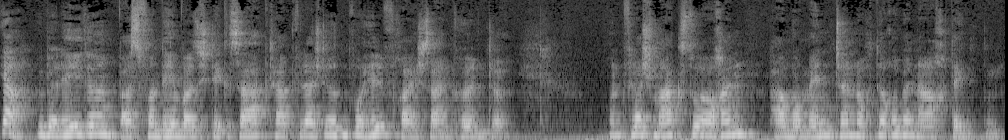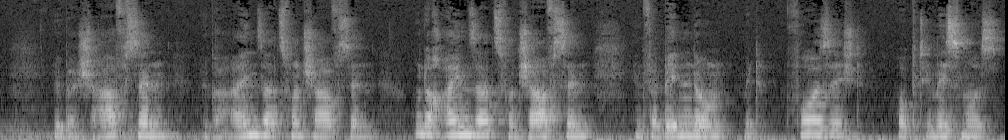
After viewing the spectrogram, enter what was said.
Ja, überlege, was von dem, was ich dir gesagt habe, vielleicht irgendwo hilfreich sein könnte. Und vielleicht magst du auch ein paar Momente noch darüber nachdenken. Über Scharfsinn, über Einsatz von Scharfsinn und auch Einsatz von Scharfsinn in Verbindung mit Vorsicht, Optimismus,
